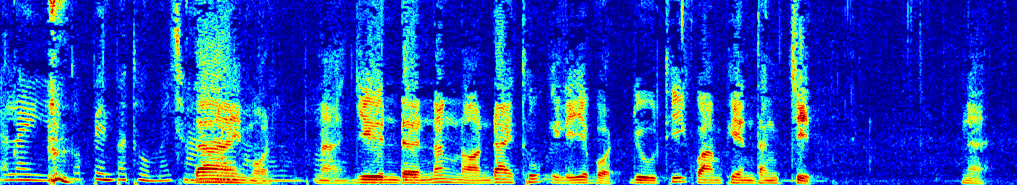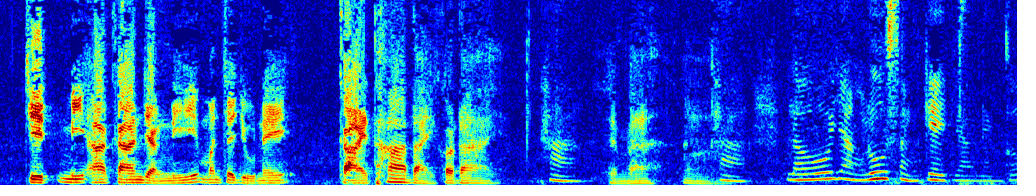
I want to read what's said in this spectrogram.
อะไรอย่างเงี้ยก็เป็นปฐมฌานได้เรอหมดหลวงพ่อนะยืนเดินนั่งนอนได้ทุกอิริยาบถอยู่ที่ความเพียรทางจิตนะจิตมีอาการอย่างนี้มันจะอยู่ในกายท่าใดก็ได้ ค่ะเห็นไหมอืมค่ะ แล้วอย่างลูกสังเกตอย่างหนึ่งก็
